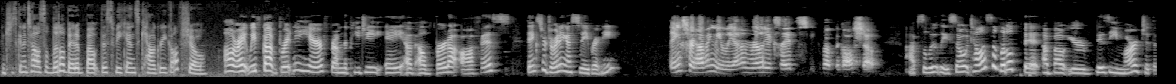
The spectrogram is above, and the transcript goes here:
and she's going to tell us a little bit about this weekend's Calgary Golf Show. All right, we've got Brittany here from the PGA of Alberta office. Thanks for joining us today, Brittany. Thanks for having me, Leah. I'm really excited to speak about the golf show. Absolutely. So tell us a little bit about your busy March at the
